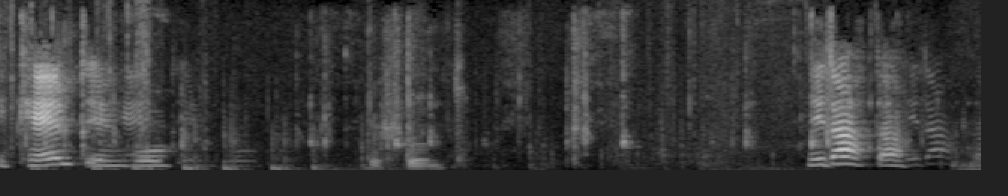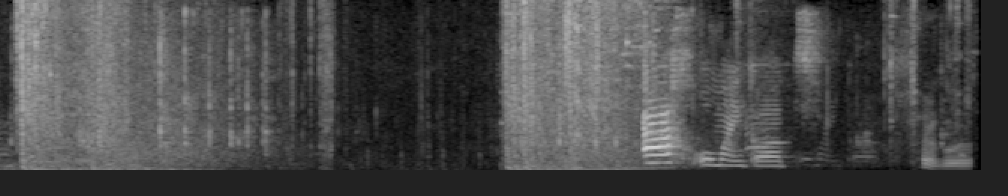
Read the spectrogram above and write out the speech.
Die campt irgendwo. Bestimmt. Nee, da, da. Ach, oh mein Gott. Sehr gut.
